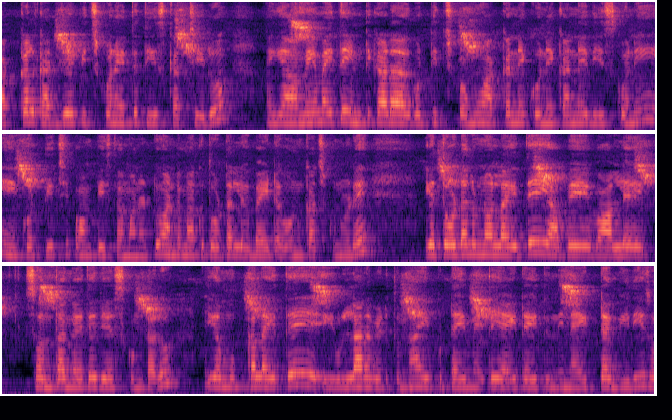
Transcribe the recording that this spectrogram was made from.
వక్కలు కట్ చేయించుకొని అయితే తీసుకొచ్చిర్రు. ఇక మేమైతే ఇంటికాడ కొట్టించుకోము అక్కడనే కొనేకాడనే తీసుకొని కొట్టించి పంపిస్తాం అన్నట్టు. అంటే మాకు తోటలు బయట కొనుకొచ్చుకున్నాడే ఇక తోటలు ఉన్న వాళ్ళు అయితే అవే వాళ్ళే సొంతంగా అయితే చేసుకుంటారు. ఇక ముక్కలు అయితే ఉల్లార పెడుతున్నా. ఇప్పుడు టైం అయితే ఎయిట్ అవుతుంది నైట్ టైం ఇది. సో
